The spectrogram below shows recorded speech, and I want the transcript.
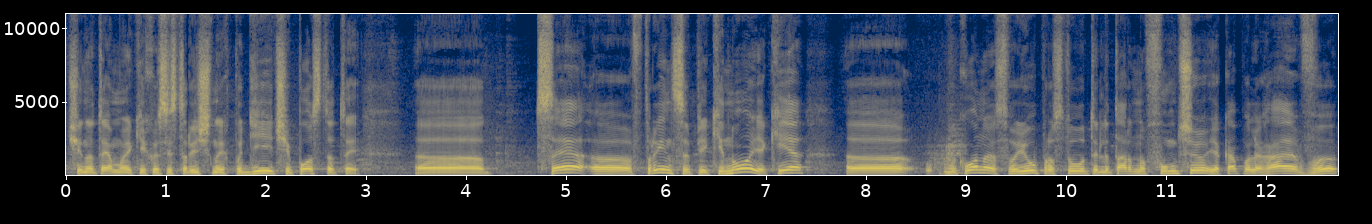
чи на тему якихось історичних подій чи постатей. Е, Це, е, в принципі, кіно, яке е, виконує свою просту утилітарну функцію, яка полягає в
